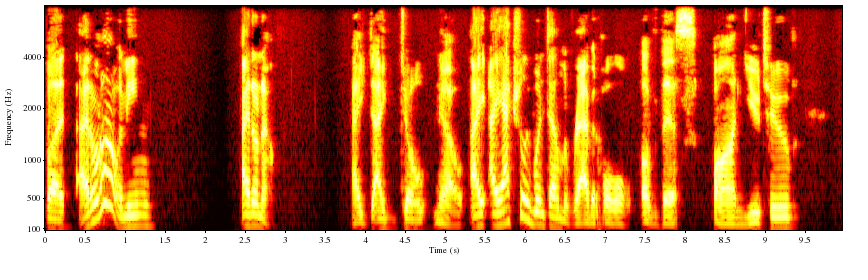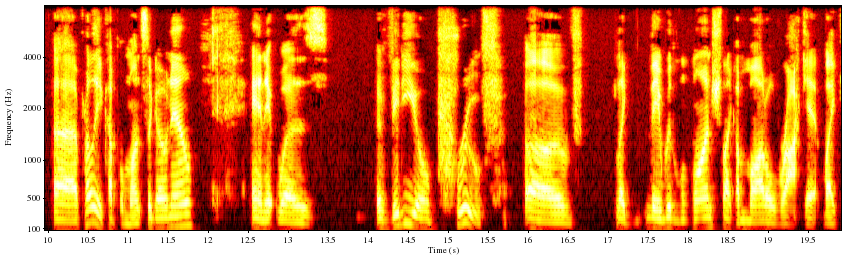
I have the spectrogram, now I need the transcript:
but I don't know. I mean, I don't know. I, I don't know. I, I actually went down the rabbit hole of this on YouTube, uh, probably a couple months ago now, and it was a video proof of like they would launch like a model rocket, like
